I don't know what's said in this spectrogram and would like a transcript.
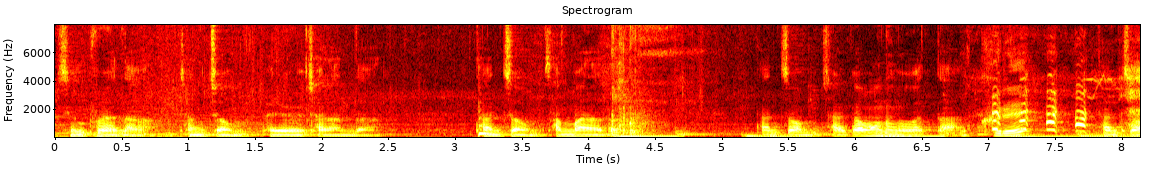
심플하다. 장점, 배려를 잘한다. 단점, 산만하다. 단점, 잘 까먹는 것 같다. 그래? 단점,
